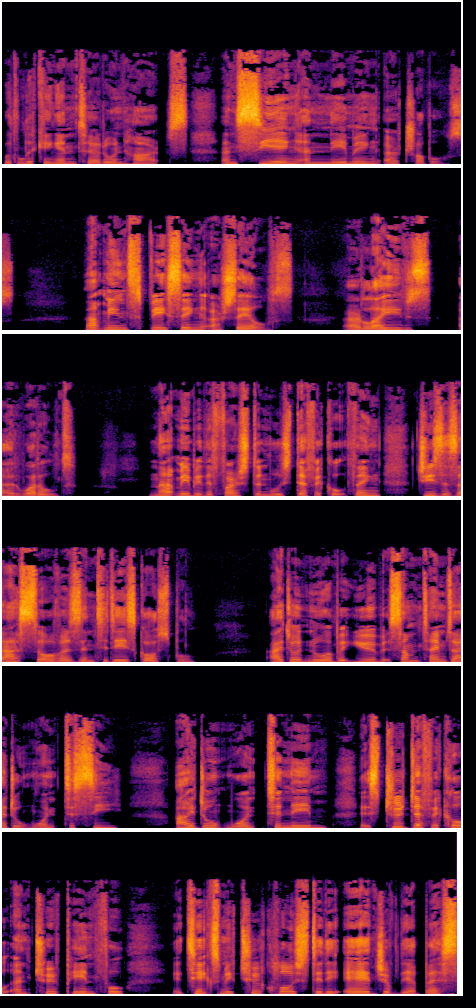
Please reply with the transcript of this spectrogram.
with looking into our own hearts and seeing and naming our troubles? That means facing ourselves, our lives, our world. And that may be the first and most difficult thing Jesus asks of us in today's Gospel. I don't know about you, but sometimes I don't want to see. I don't want to name. It's too difficult and too painful it takes me too close to the edge of the abyss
